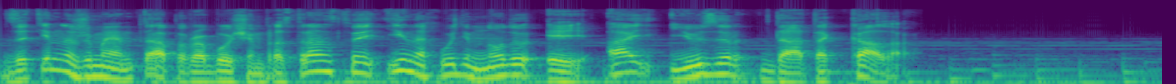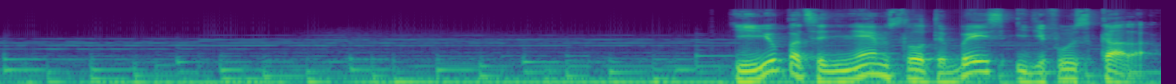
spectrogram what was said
Затем нажимаем Tab в рабочем пространстве и находим ноду AI User Data Color. Ее подсоединяем в слоты Base и Diffuse Color.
